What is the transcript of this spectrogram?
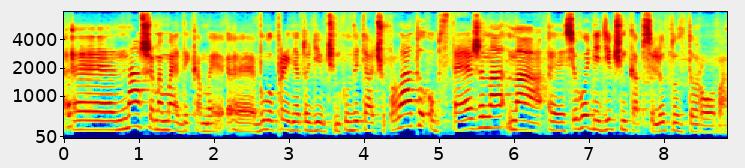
Е, нашими медиками е, було прийнято дівчинку в дитячу палату, обстежена. На е, сьогодні дівчинка абсолютно здорова.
